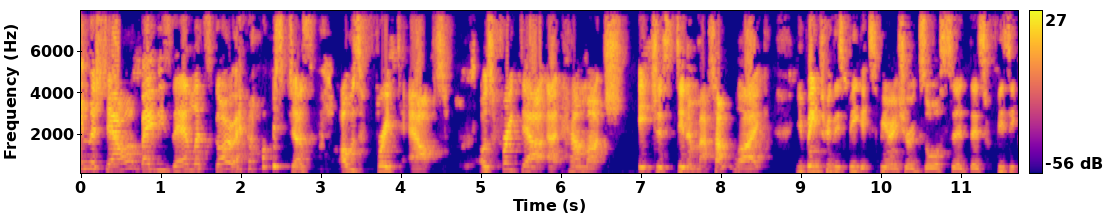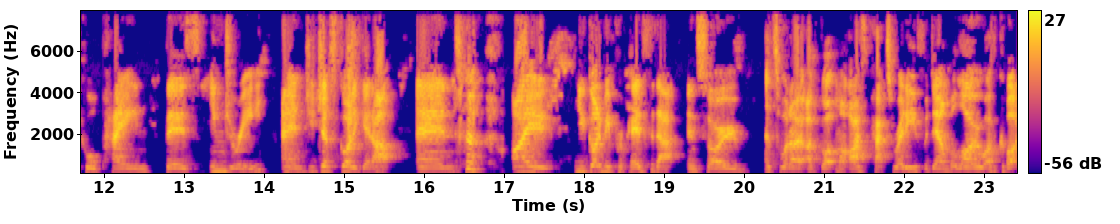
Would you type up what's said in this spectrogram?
in the shower, baby's there, let's go. And I was just, I was freaked out. I was freaked out at how much it just didn't matter. Like, you've been through this big experience, you're exhausted, there's physical pain, there's injury, and you just got to get up. and I you got to be prepared for that. And so that's what I, I've got my ice packs ready for down below. I've got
